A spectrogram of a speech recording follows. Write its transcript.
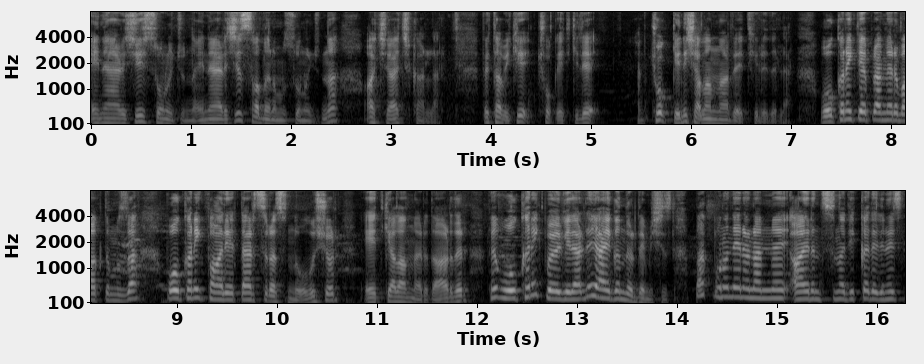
enerji sonucunda, enerji salınımı sonucunda açığa çıkarlar. Ve tabii ki çok etkili yani çok geniş alanlarda etkilidirler. Volkanik depremlere baktığımızda volkanik faaliyetler sırasında oluşur, etki alanları dardır ve volkanik bölgelerde yaygındır demişiz. Bak bunun en önemli ayrıntısına dikkat ediniz.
